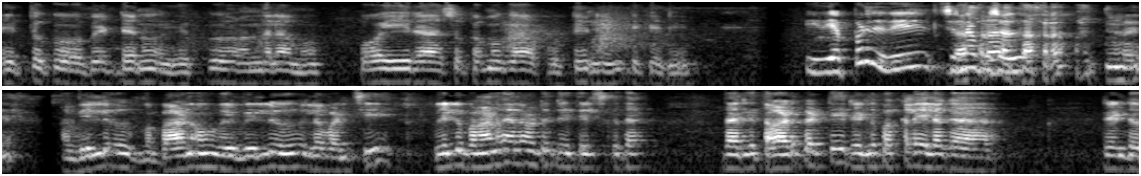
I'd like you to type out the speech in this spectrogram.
ఎత్తుకో బిడ్డను ఎక్కువ అందలము. పోయిరా సుఖముగా పుట్టినింటికి ఇది ఎప్పటిది ఇది చిన్నప్పుడు దసరా విల్లు బాణం వె- విల్లు ఇలా వంచి విల్లు బాణం ఎలా ఉంటుంది తెలుసు కదా? దానికి తాడు కట్టి రెండు పక్కల ఇలాగా రెండు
